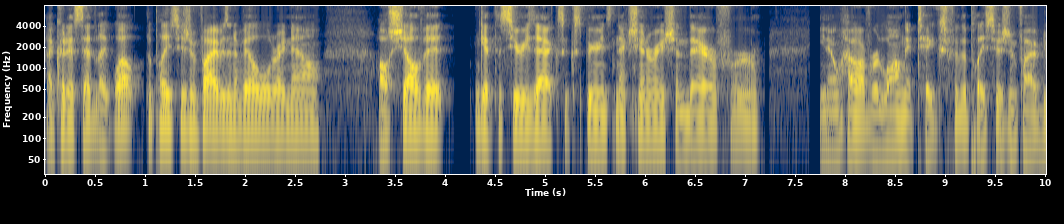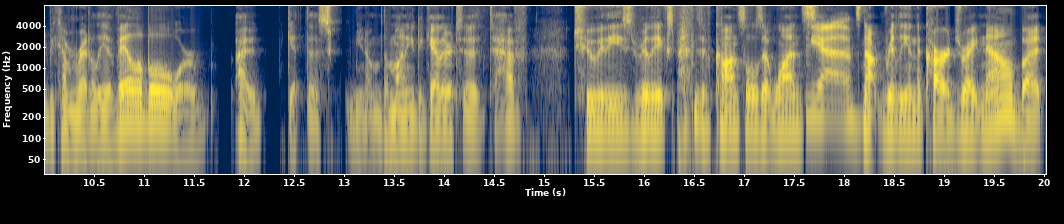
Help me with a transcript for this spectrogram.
I could have said like, well, the PlayStation 5 isn't available right now. I'll shelve it, get the Series X, experience next generation there for, you know, however long it takes for the PlayStation 5 to become readily available, or I get this, you know, the money together to to have two of these really expensive consoles at once. yeah. It's not really in the cards right now, but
